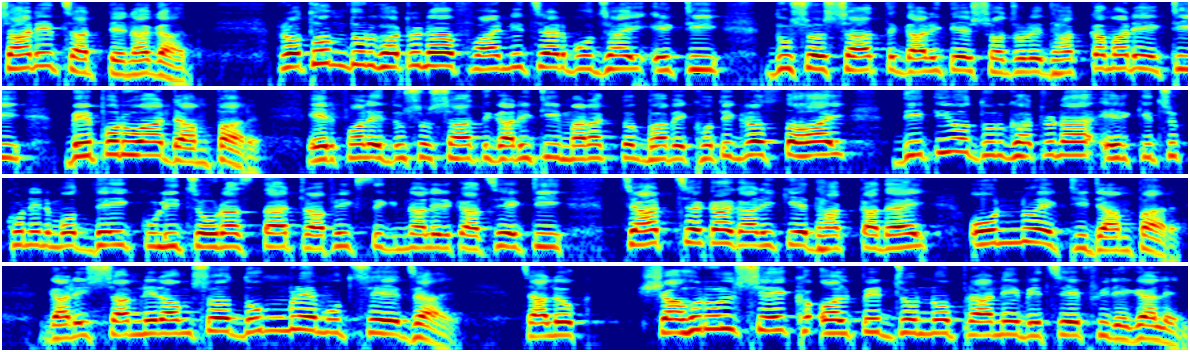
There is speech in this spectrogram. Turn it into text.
সাড়ে চারটে নাগাদ। প্রথম দুর্ঘটনা ফার্নিচার বোঝাই একটি দুশো সাত গাড়িতে সজোরে ধাক্কা মারে একটি বেপরোয়া ডাম্পার। এর ফলে দুশো সাত গাড়িটি মারাত্মকভাবে ক্ষতিগ্রস্ত হয়। দ্বিতীয় দুর্ঘটনা, এর কিছুক্ষণের মধ্যেই কুলি চৌরাস্তা ট্রাফিক সিগন্যালের কাছে একটি চার চাকা গাড়িকে ধাক্কা দেয় অন্য একটি ডাম্পার। গাড়ির সামনের অংশ দুমড়ে মুচড়ে যায়। চালক শাহরুল শেখ অল্পের জন্য প্রাণে বেঁচে ফিরে গেলেন।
